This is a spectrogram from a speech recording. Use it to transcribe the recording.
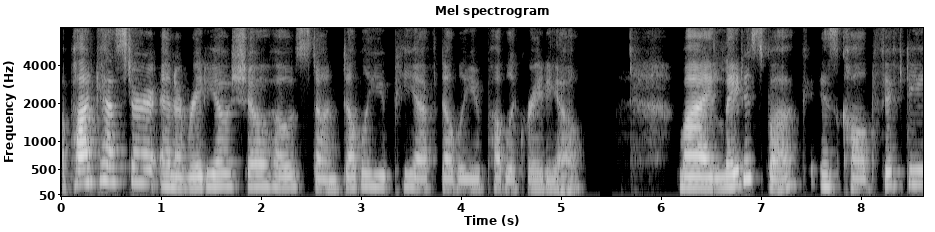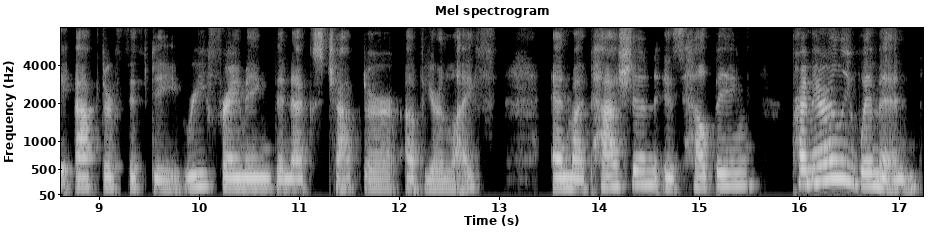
a podcaster, and a radio show host on WPFW Public Radio. My latest book is called 50 After 50 Reframing the Next Chapter of Your Life. And my passion is helping primarily women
